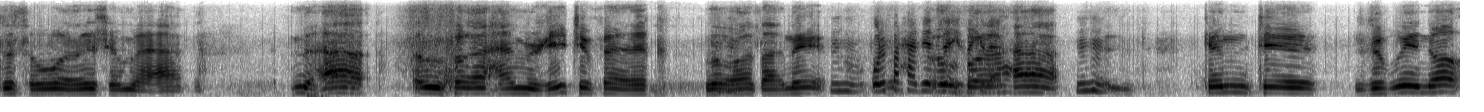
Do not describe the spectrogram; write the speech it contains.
تصورش مع مع الفرحة من جيت فريق الوطني. والفرحة ديال الجائزة مهم. كانت زوينة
